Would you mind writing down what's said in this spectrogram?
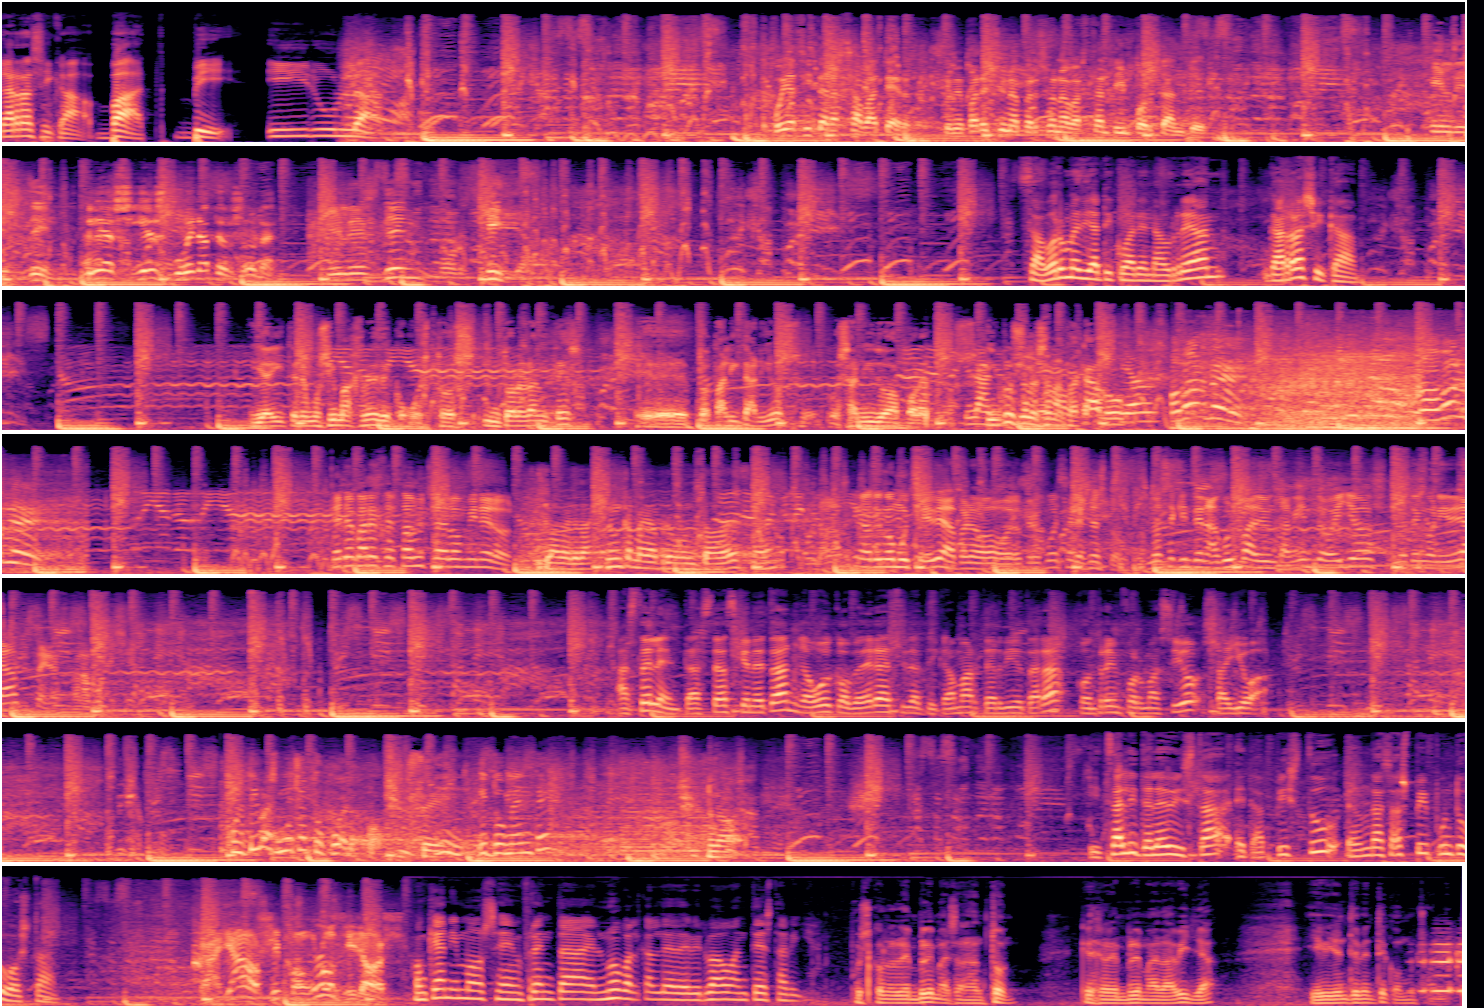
Garrasika, bat, bi, iru, lau. Voy a citar a Sabater, que me parece una persona bastante importante. Que les den. Mira si es buena persona. Que les den morcilla. Zabor mediatikoaren aurrean, Garrasika. Y ahí tenemos imágenes de cómo estos intolerantes eh, totalitarios pues han ido a por ellos. Incluso les han atacado. ¡Cobarde! ¡Cobarde! ¿Qué te parece esta lucha de los mineros? La verdad es que nunca me había preguntado eso, ¿eh? La verdad es que no tengo mucha idea, pero lo que puede ser es esto. No sé quién tiene la culpa, el ayuntamiento, ellos, no tengo ni idea, pero esto no puede ser. Aztelen, eta asteazkenetan gaueko bederatzietatik amar terdietara kontrainformazio saioa. Cultivas mucho tu cuerpo. Sí. ¿Y tu mente? No. Itzali telebista eta piztu eundazazpi puntu bosta. ¡Callaos, hipoglúcidos! ¿Con qué ánimo se enfrenta el nuevo alcalde de Bilbao ante esta villa? Pues con el emblema de San Antón, que es el emblema de la villa, y evidentemente con mucho amor.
